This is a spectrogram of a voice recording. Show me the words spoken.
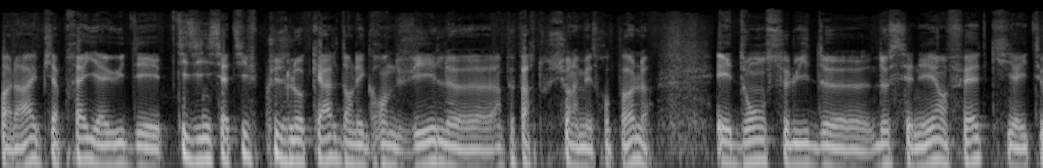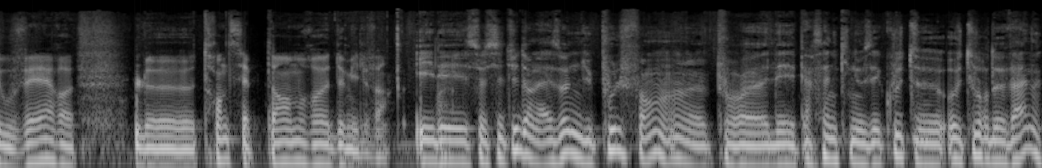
Voilà. Et puis après, il y a eu des petites initiatives plus locales dans les grandes villes, euh, un peu partout sur la métropole, et dont celui de, de Séné, en fait, qui a été ouvert le 30 septembre 2020. Et il se situe dans la zone du Poulfan, hein, pour les personnes qui nous écoutent autour de Vannes.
